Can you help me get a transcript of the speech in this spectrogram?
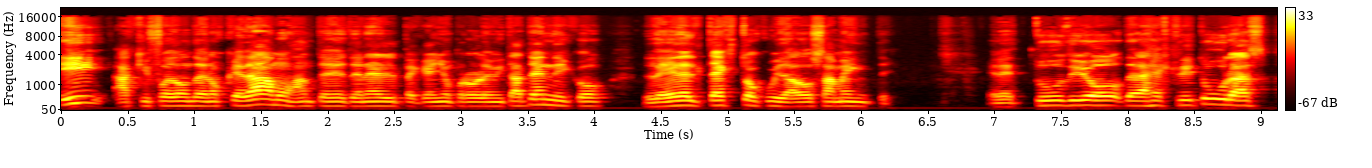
Y aquí fue donde nos quedamos antes de tener el pequeño problemita técnico, leer el texto cuidadosamente. El estudio de las escrituras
